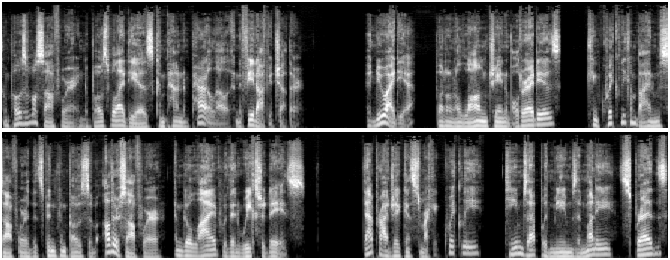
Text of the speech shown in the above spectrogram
Composable software and composable ideas compound in parallel and feed off each other. A new idea, built on a long chain of older ideas, can quickly combine with software that's been composed of other software and go live within weeks or days. That project gets to market quickly, teams up with memes and money, spreads,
